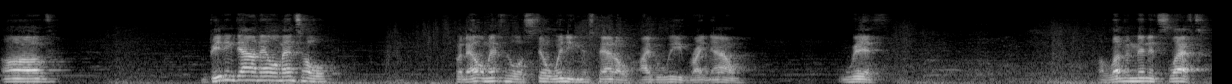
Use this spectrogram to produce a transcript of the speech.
of beating down Elemental, but Elemental is still winning this battle, I believe, right now, with 11 minutes left.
